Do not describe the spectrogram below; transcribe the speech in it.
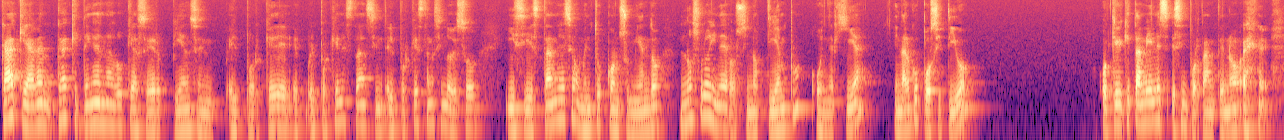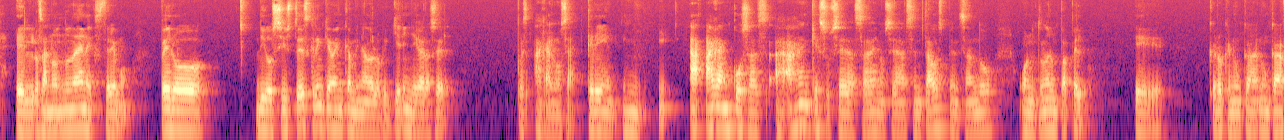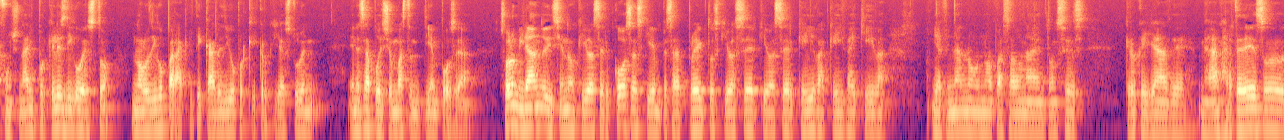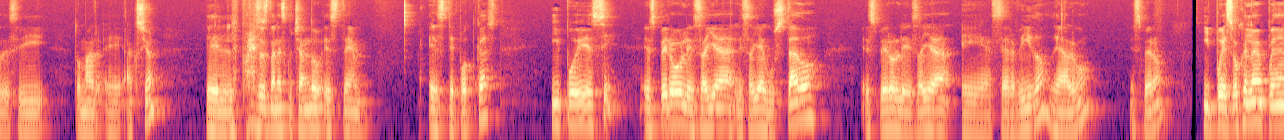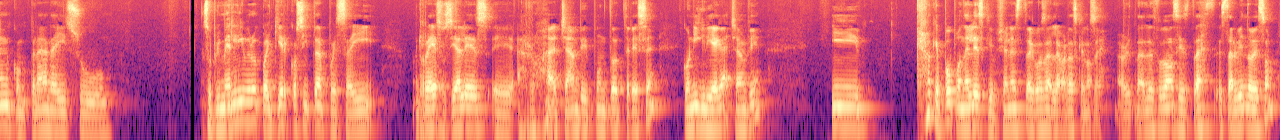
Cada que hagan, cada que tengan algo que hacer, piensen el por qué, el, por qué están, el por qué están haciendo eso y si están en ese momento consumiendo no solo dinero, sino tiempo o energía en algo positivo. Porque que también es, es importante, ¿no? el, o sea, no, nada en extremo, pero Digo, si ustedes creen que van encaminado a lo que quieren llegar a ser, pues háganlo, o sea, creen, hagan cosas, hagan que suceda, ¿saben? O sea, sentados pensando o anotando en un papel, eh, creo que nunca, nunca va a funcionar. ¿Y por qué les digo esto? No lo digo para criticar, les digo porque creo que ya estuve en, esa posición bastante tiempo, o sea, solo mirando y diciendo que iba a hacer cosas, que iba a empezar proyectos, que iba a hacer, que iba a hacer, que iba, que iba y que iba. Y al final no, no ha pasado nada, entonces creo que ya de, me harté de eso, decidí tomar eh, acción. por eso están escuchando este, este podcast. Y pues sí, espero les haya, les haya gustado, espero les haya eh, servido de algo, espero. Y pues ojalá puedan comprar ahí su, su primer libro, cualquier cosita, pues ahí redes sociales, eh, arroba champi.13, con Y, champi. Y Creo que puedo ponerle descripción a esta cosa, la verdad es que no sé. Ahorita después vamos a estar, viendo eso.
